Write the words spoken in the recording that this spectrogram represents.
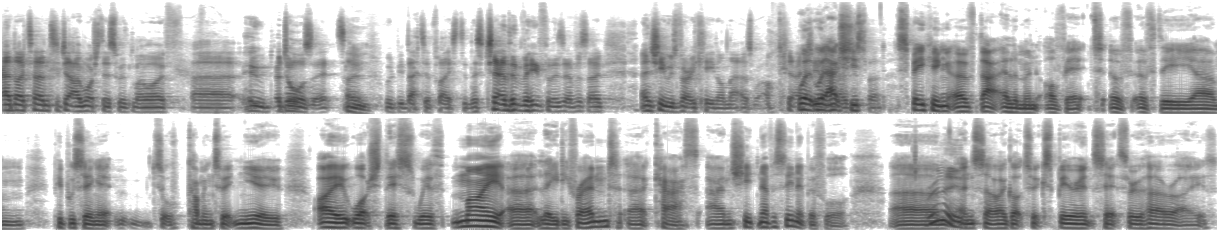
and I turned to. I watched this with my wife, uh, who adores it, so Hmm. would be better placed in this chair than me for this episode, and she was very keen on that as well. She Well, well, actually, speaking of that element of it, of of the um, people seeing it, sort of coming to it new, I watched this with my uh, lady friend, uh, Kath, and she'd never seen it before. Um, Really? And so I got to experience it through her eyes.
